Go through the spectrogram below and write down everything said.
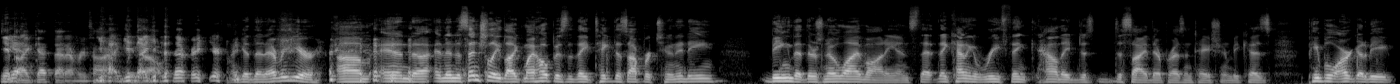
Yeah, Yeah. but I get that every time. yeah, I we get, I get that every year. I get that every year. Um, and uh, and then essentially, like my hope is that they take this opportunity, being that there's no live audience, that they kind of rethink how they just decide their presentation because people aren't going to be.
